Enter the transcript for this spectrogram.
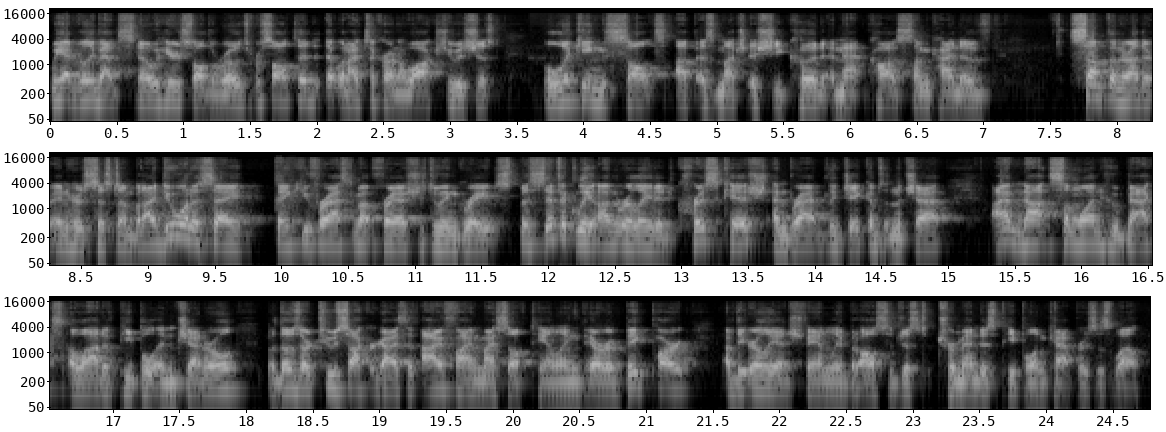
we had really bad snow here, so all the roads were salted. That when I took her on a walk, she was just licking salts up as much as she could, and that caused some kind of something or other in her system. But I do want to say thank you for asking about Freya. She's doing great. Specifically, unrelated, Chris Kish and Bradley Jacobs in the chat I'm not someone who backs a lot of people in general, but those are two soccer guys that I find myself tailing. They are a big part of the early edge family, but also just tremendous people and cappers as well.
